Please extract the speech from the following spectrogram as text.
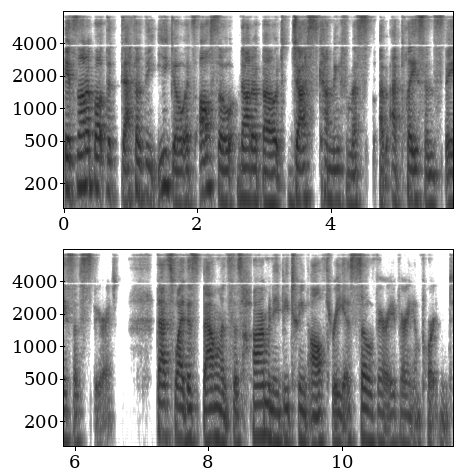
it's not about the death of the ego. It's also not about just coming from a, a place and space of spirit. That's why this balance, this harmony between all three is so very, very important.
